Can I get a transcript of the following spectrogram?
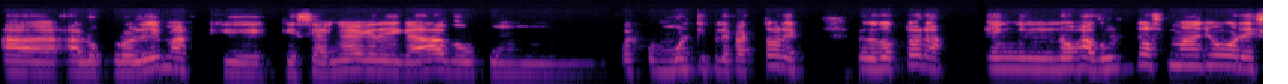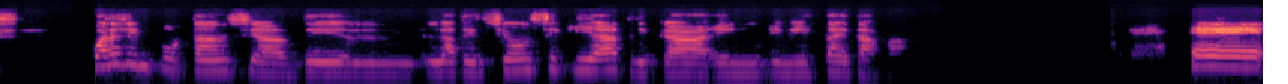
a, a los problemas que, que, se han agregado con, pues, con múltiples factores. Pero doctora, en los adultos mayores, ¿cuál es la importancia de la atención psiquiátrica en, esta etapa? Eh,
